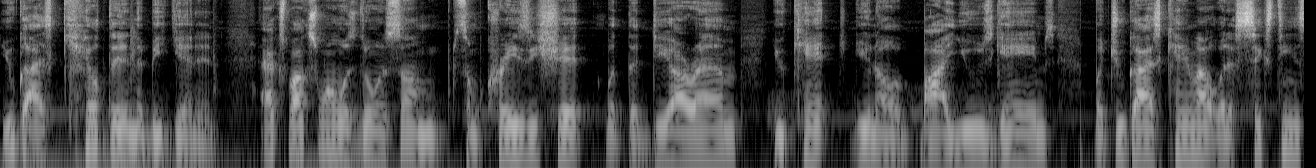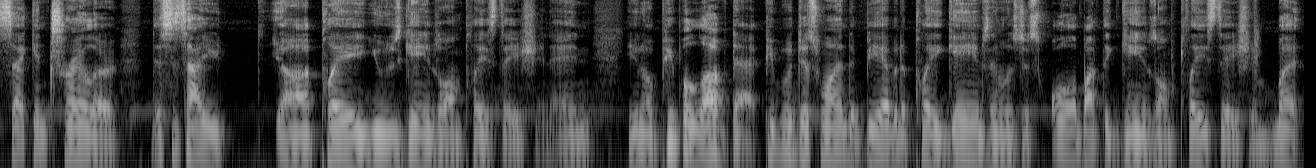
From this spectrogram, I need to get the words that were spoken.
You guys killed it in the beginning. Xbox One was doing some some crazy shit with the DRM. You can't, you know, buy used games, but you guys came out with a 16 second trailer. This is how you uh, play used games on PlayStation, and you know people loved that. People just wanted to be able to play games, and it was just all about the games on PlayStation. But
